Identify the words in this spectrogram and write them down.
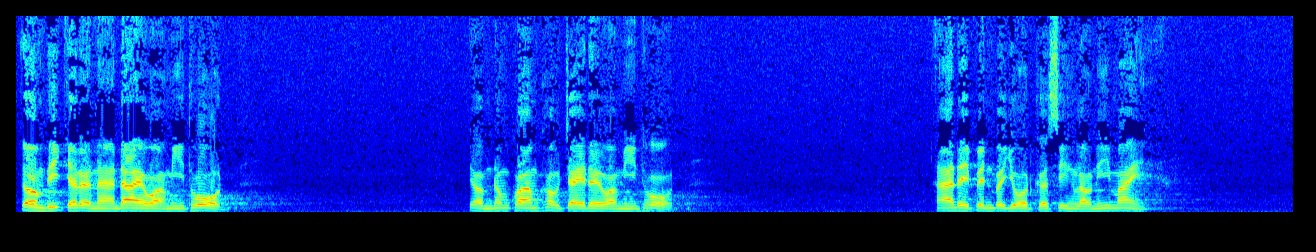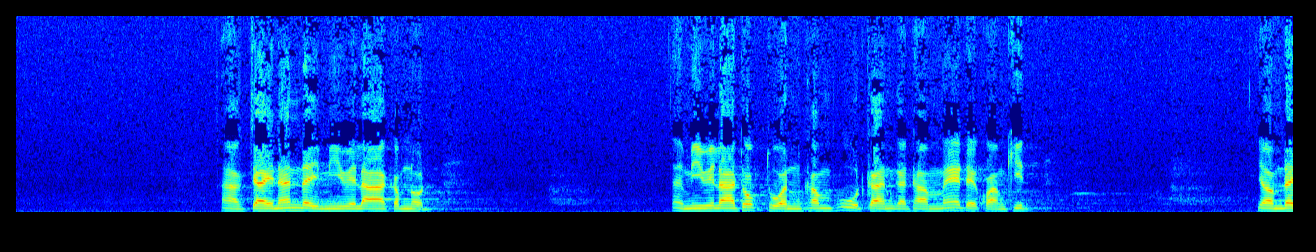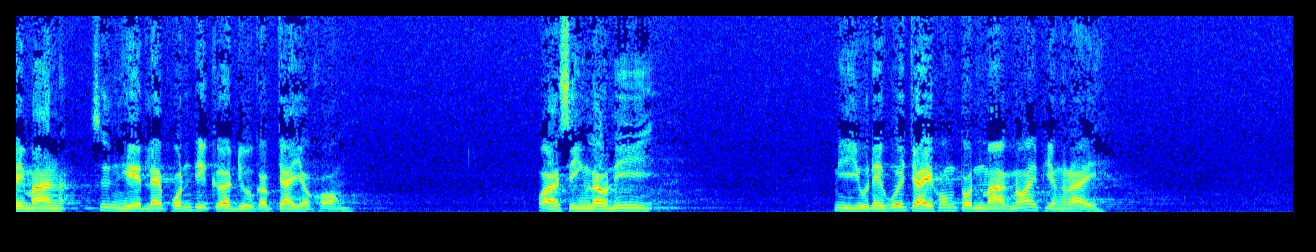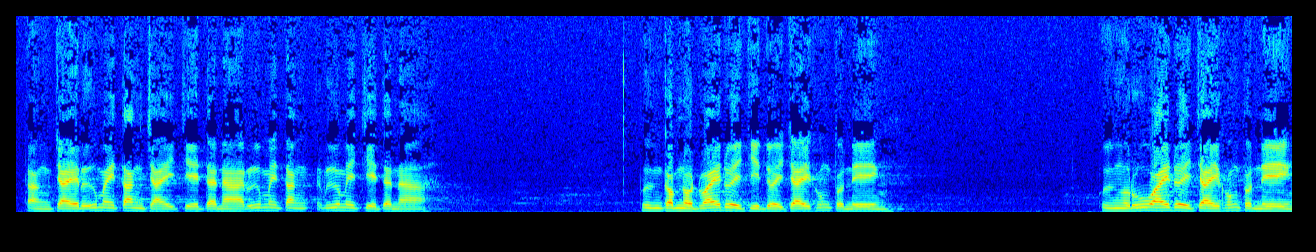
ต้องพิจารณาได้ว่ามีโทษย่อมทำความเข้าใจได้ว่ามีโทษ หาได้เป็นประโยชน์กับสิ่งเหล่านี้ไม่ หากใจนั้นได้มีเวลากำหนดได้มีเวลาทบทวนคำพูดการกระทำแม้แต่ความคิด ยอมได้มาซึ่งเหตุและผลที่เกิดอยู่กับใจเจ้าของ ว่าสิ่งเหล่านี้ มีอยู่ในหัวใจของตนมากน้อยเพียงไร ตั้งใจหรือไม่ตั้งใจเจตนาหรือไม่ตั้งหรือไม่เจตนา พึงกำหนดไว้ด้วยจิตด้วยใจของตนเอง พึงรู้ไว้ด้วยใจของตนเอง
